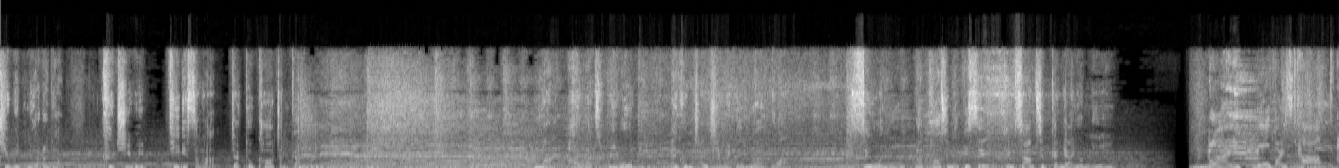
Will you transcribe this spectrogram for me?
ชีวิตเหนือระดับ คือชีวิตที่อิสระจากทุกข้อจำกัด ใหม่ Hilux Revo D ให้คุณใช้ชีวิตได้มากกว่า ซื้อวันนี้รับข้อเสนอพิเศษถึง 30 กันยายนนี้ใหม่โบไบส์ไทม์ไอ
